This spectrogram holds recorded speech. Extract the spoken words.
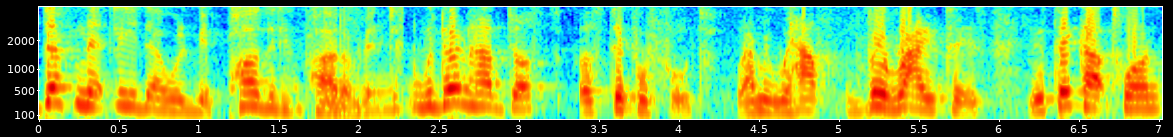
definitely there will be a positive part of it. We don't have just a staple food. I mean, we have varieties. You take out one,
